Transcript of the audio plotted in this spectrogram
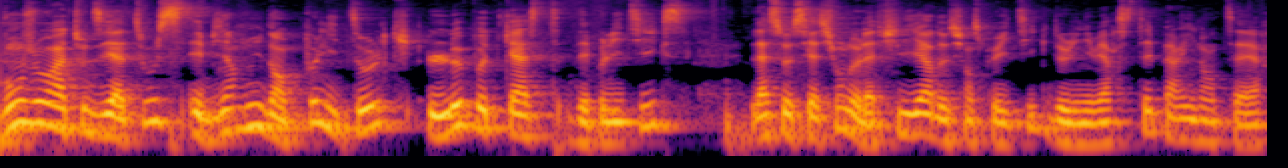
Bonjour à toutes et à tous et bienvenue dans Politalk, le podcast des politiques, l'association de la filière de sciences politiques de l'Université Paris-Nanterre.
